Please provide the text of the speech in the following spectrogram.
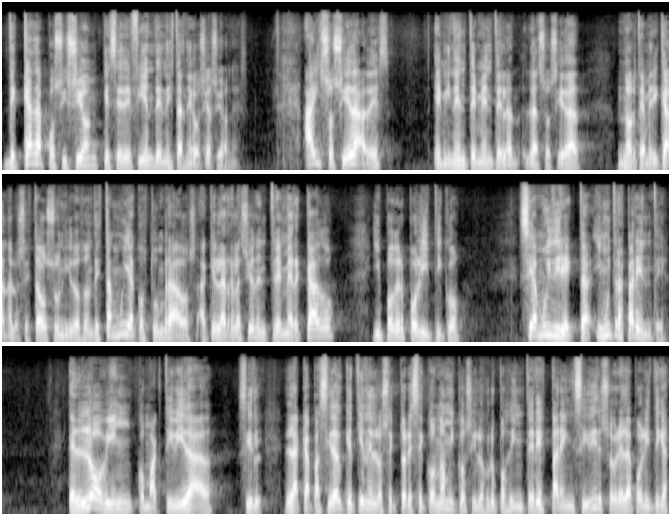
de cada posición que se defiende en estas negociaciones. Hay sociedades, eminentemente la, sociedad norteamericana, los Estados Unidos, donde están muy acostumbrados a que la relación entre mercado y poder político sea muy directa y muy transparente. El lobbying como actividad decir, la capacidad que tienen los sectores económicos y los grupos de interés para incidir sobre la política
